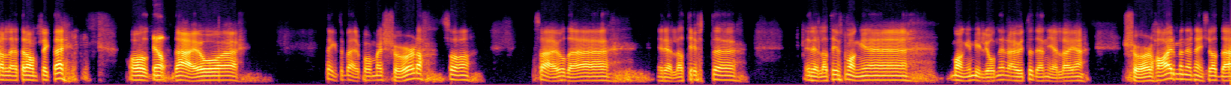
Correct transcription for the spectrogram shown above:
eller et eller annet slikt der. Og ja. det er jo tenkte bare på meg sjøl, da. Så, så, er jo det relativt relativt mange, mange millioner. Det er jo ikke den gjelda jeg sjøl har, men jeg tenker at det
